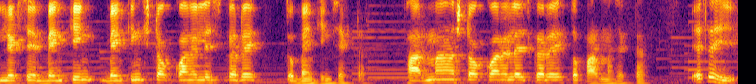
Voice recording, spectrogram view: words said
let say banking banking stock को एनालाइज कर रहे तो बैंकिंग सेक्टर फार्मा स्टॉक को एनालाइज कर रहे तो फार्मा सेक्टर ऐसे ही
